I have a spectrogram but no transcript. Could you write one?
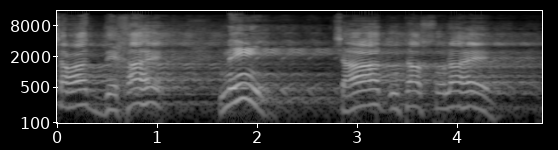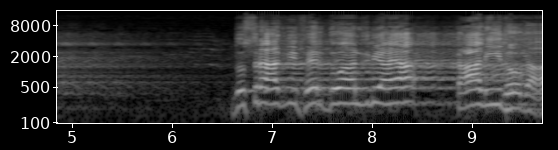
چاند دیکھا ہے؟ نہیں، چاند اٹھا سونا ہے۔ دوسرا آدمی پھر دو آدمی آیا، کال عید ہوگا۔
